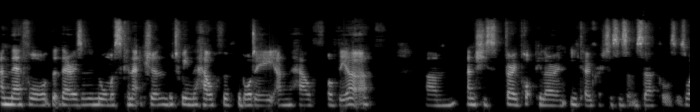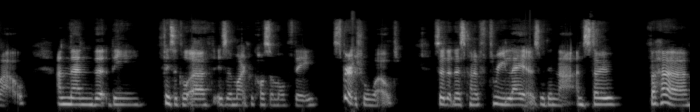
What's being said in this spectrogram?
and therefore that there is an enormous connection between the health of the body and the health of the earth. Um, and she's very popular in eco criticism circles as well. And then that the physical earth is a microcosm of the spiritual world. So that there's kind of three layers within that. And so for her,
